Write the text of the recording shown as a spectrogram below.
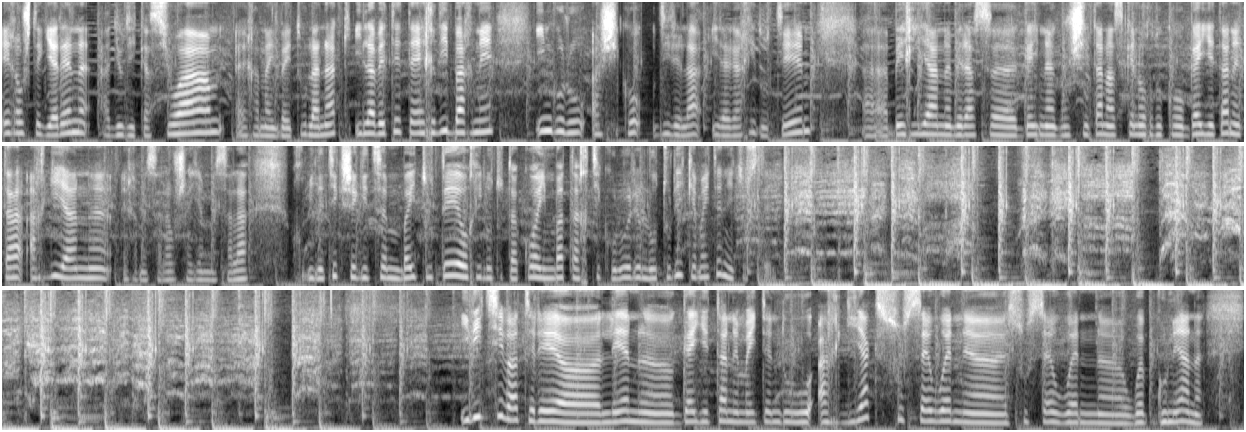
erraustegiaren adjudikazioa, erran nahi baitu lanak, hilabete eta erdi barne inguru hasiko direla iragarri dute. Uh, berrian beraz gaina gusietan azken orduko gaietan eta argian, erran bezala, usaian bezala, urbiletik segitzen baitute hori lotutako hainbat artikulu ere loturik emaiten dituzte. Iritzi bat ere uh, lehen uh, gaietan emaiten du argiak zuzeuen, uh, zuzeuen uh, webgunean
